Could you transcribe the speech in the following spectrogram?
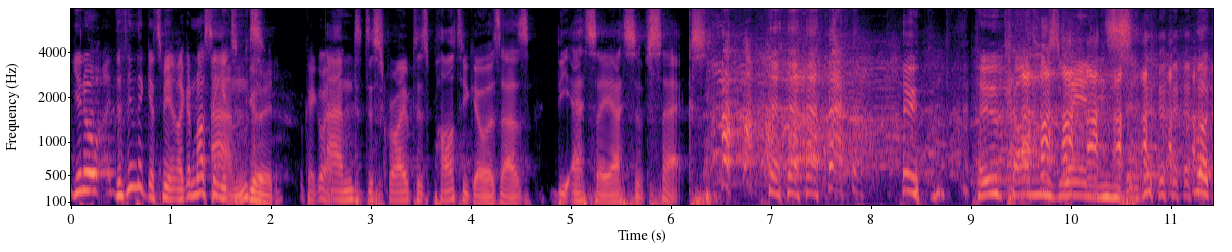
You know, the thing that gets me, like, I'm not saying And- it's good. Okay, go ahead. and described his partygoers as the SAS of sex. Who comes wins. Look,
